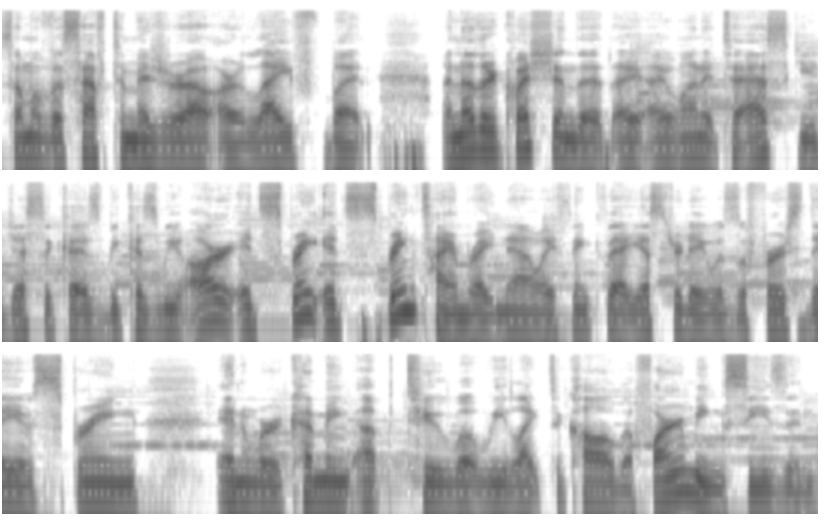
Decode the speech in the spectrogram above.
some of us have to measure out our life, but another question that I, I wanted to ask you, Jessica, is because we are it's spring it's springtime right now. I think that yesterday was the first day of spring and we're coming up to what we like to call the farming season.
